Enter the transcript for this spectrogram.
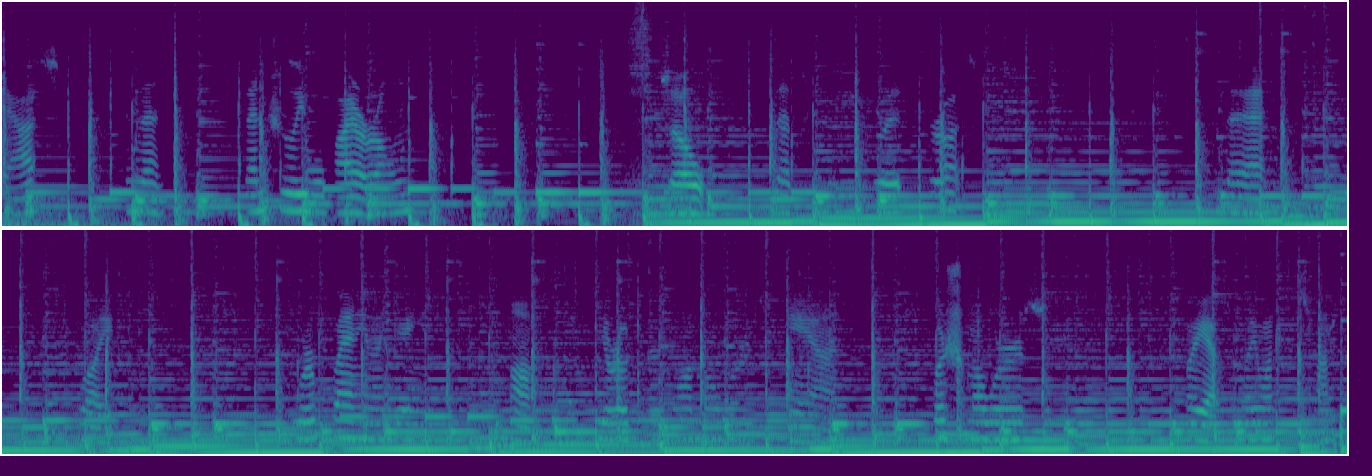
gas, and then eventually we'll buy our own. So Oh yeah, somebody wants to sponsor this.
